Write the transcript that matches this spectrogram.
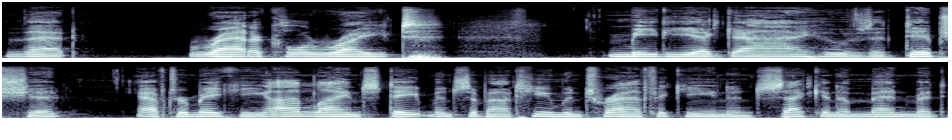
that radical right media guy who's a dipshit after making online statements about human trafficking and Second Amendment,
